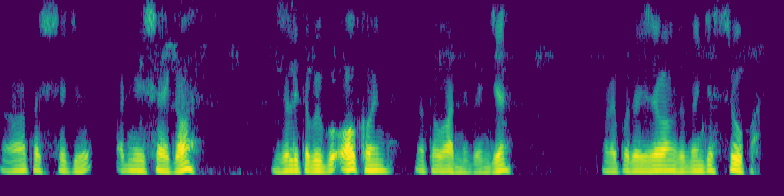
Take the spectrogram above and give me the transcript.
No, coś siedzi ładniejszego. Jeżeli to by był okoń, no to ładny będzie. Ale podejrzewam, że będzie szczupak.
